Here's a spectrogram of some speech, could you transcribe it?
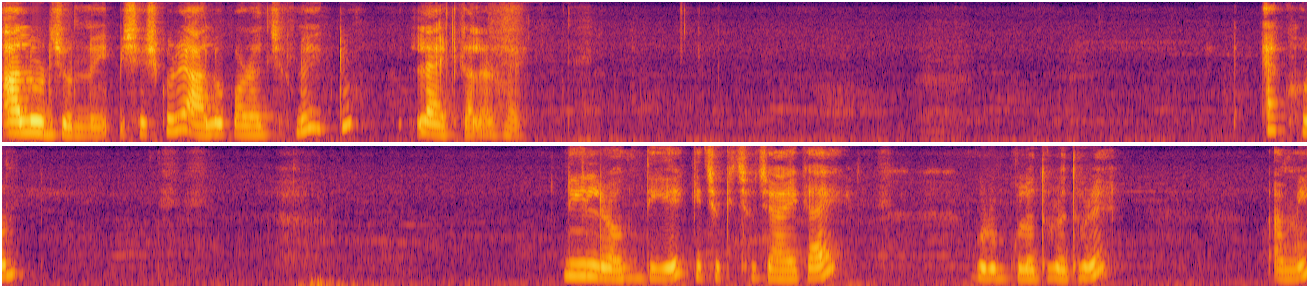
আলোর জন্যই, বিশেষ করে আলো পড়ার জন্য একটু লাইট কালার হয়। এখন নীল রং দিয়ে কিছু কিছু জায়গায় গ্রুপগুলো ধরে ধরে আমি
